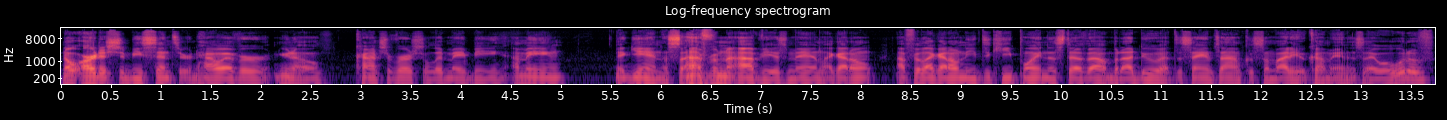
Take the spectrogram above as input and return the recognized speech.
no artist should be censored, however, you know, controversial it may be. I mean, again, aside from the obvious, man, like I don't I feel like I don't need to keep pointing this stuff out, but I do at the same time because somebody will come in and say, well, what if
